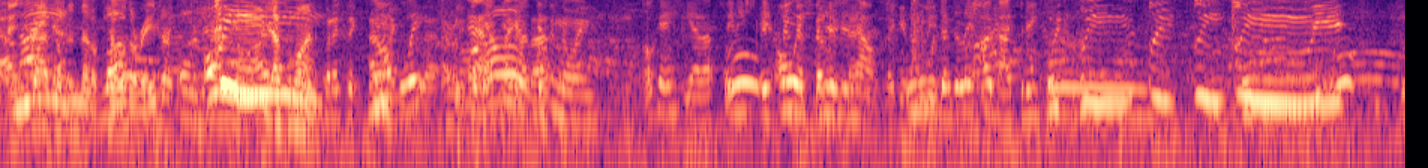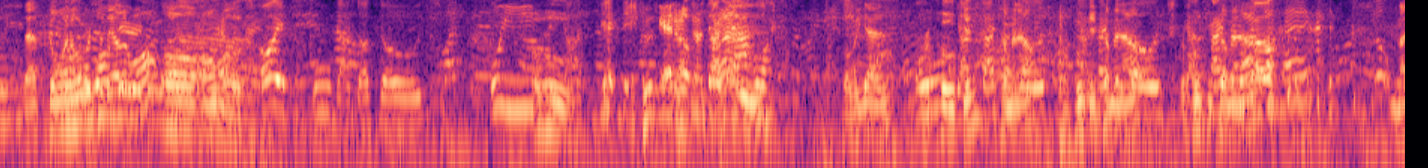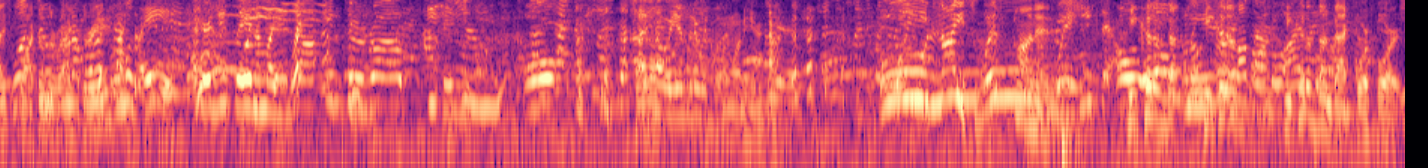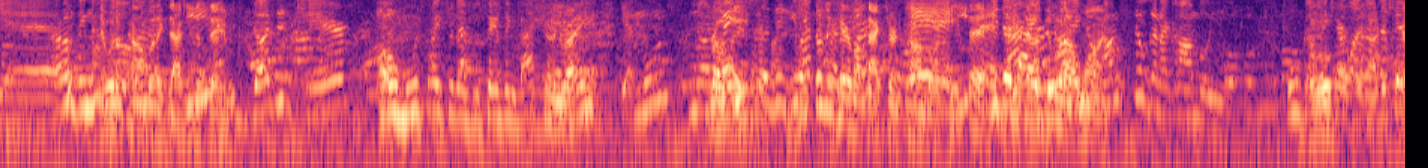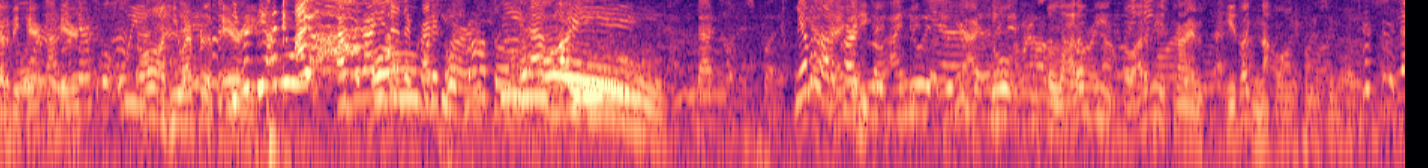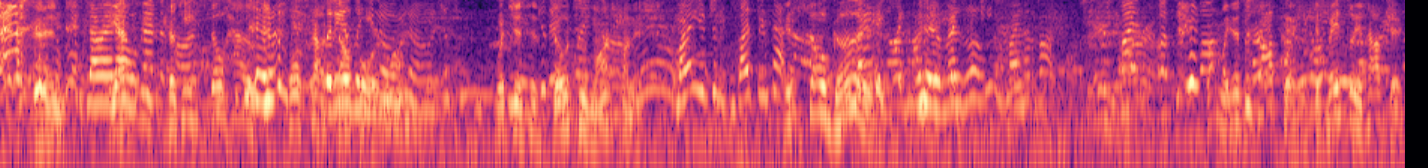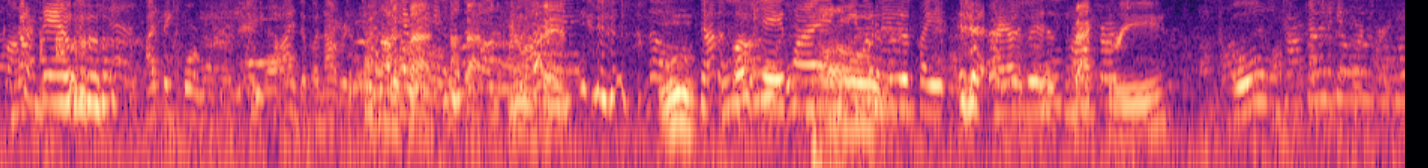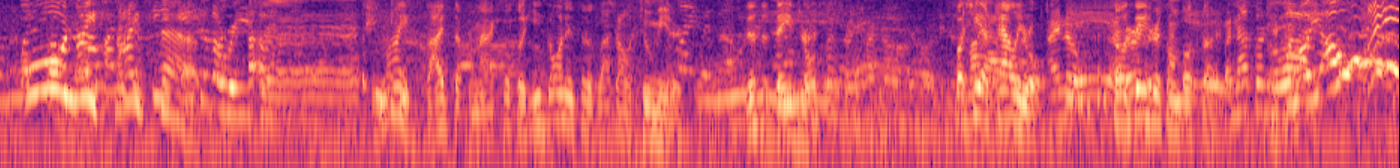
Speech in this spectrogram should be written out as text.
and you got something that'll kill with a rage, oh, that's one. But it's like, I don't like wait. that. Yeah, I It's annoying. Okay, yeah, that's finished. It It's thing always finishes now. Like, it Ooh, the delay. I got three, Oi, two. That's going over to the other wall? Oh, almost. Oi, ooh, got duck those. Oi, Ooh. got- Get up. duck that one. What we got? Ooh, Rapukin got coming out. those, got Rapukin coming out. those, got Rapukin coming out. Nice block on the running got a three. Almost eight. I heard you say it. I'm like, what? Interrupt. Oh, I like how we ended it with One here. Oh, nice whiff punish. Wait, he said, oh, oh, He could have oh, done. He you could know have. about that whole He could have done back four four. I don't think that. It would have comboed exactly the same. doesn't care. Oh, Moon Slicer does the same thing back turn, right? Yeah, Moons. No, Bro, no, Wait, Geese, so did you Geese doesn't care about back turn Yeah, combos. He he said, said he that. said, I'll do what I I'm want. I'm still gonna combo you. Ooh, gotta Ooh. be careful, gotta be careful. Gotta be careful gotta here. Be careful. Ooh, Oh, he went for the 50, parry. I. I forgot you did the Oh, credit card. So you have. Oh. Bad punish, but You have a lot of cards I, though. I knew it. You're good. Axel, how a lot of the, now. a lot of these times, he's like not long punishing those, and Not right he has now. to be because he still has full crouch down Lydia's like, you forward know, you one, know, just which is his go-to launch punish. why don't you just buy three packs? It's so good. It's like Might as well. Something like this is hop kick. It's basically his hop kick. Damn. I think four one is two kinda, but not really. It's not as fast. It's not fast enough. You know what I'm saying? Ooh. okay, fine. Oh. You would have a good fight. I gotta go to his Back three. Oh, God, that is Oh, nice sidestep. Into the reset. Nice sidestep from Axel. So he's going into this last round with two meter. This is dangerous. But she has Cali roll. I know. So it's dangerous on both sides. But not 30 Oh, yeah. oh,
